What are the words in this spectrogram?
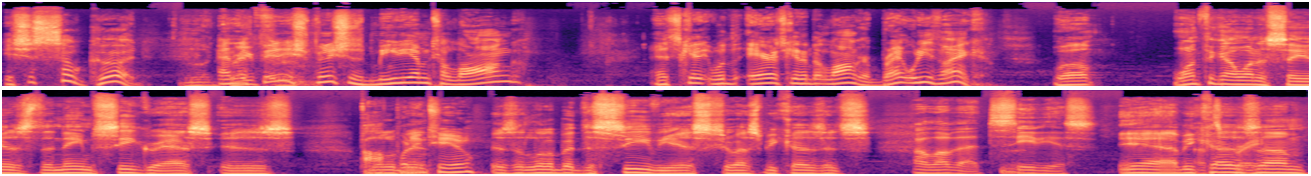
it's just so good. Look, and the finish finishes medium to long, and it's getting with the air. It's getting a bit longer. Brent, what do you think? Well, one thing I want to say is the name seagrass is a I'll put bit it to you. is a little bit deceivious to us because it's I love that. Devious. yeah because um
